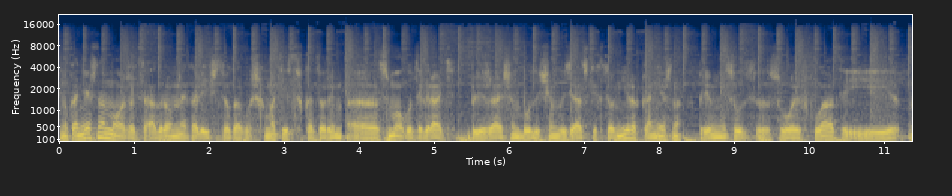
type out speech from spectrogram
Ну, конечно, может. Огромное количество как бы, шахматистов, которые э, смогут играть в ближайшем будущем в азиатских турнирах, конечно, привнесут свой вклад и э,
